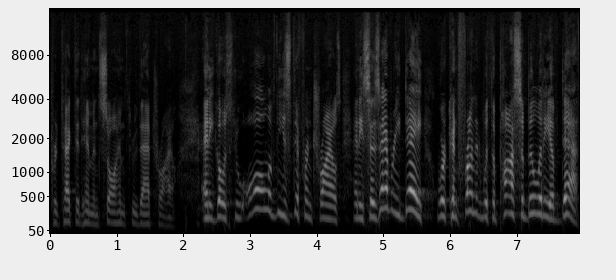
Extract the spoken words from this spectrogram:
protected him and saw him through that trial. And he goes through all of these different trials, and he says, Every day we're confronted with the possibility of death.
